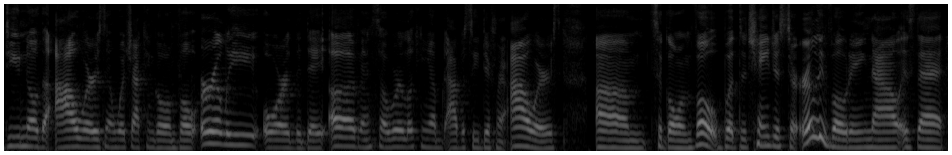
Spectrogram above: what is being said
do you know the hours in which I can go and vote early or the day of? And so we're looking up obviously different hours um, to go and vote. But the changes to early voting now is that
